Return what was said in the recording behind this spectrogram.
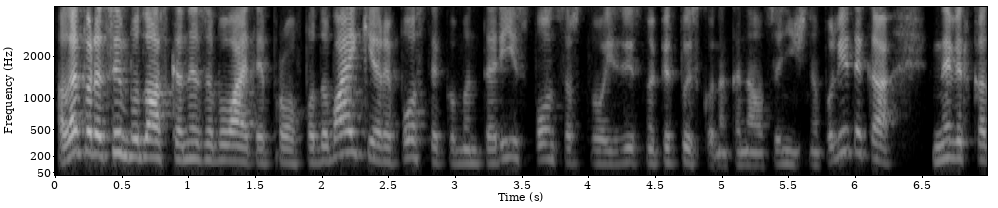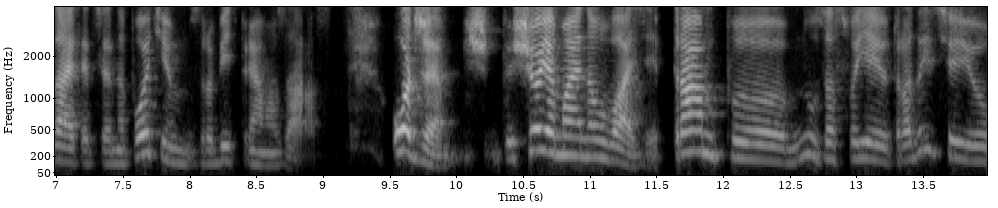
Але перед цим, будь ласка, не забувайте про вподобайки, репости, коментарі, спонсорство і, звісно, підписку на канал Цинічна Політика. Не відкладайте це на потім, зробіть прямо зараз. Отже, що я маю на увазі? Трамп, е, ну за своєю традицією,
